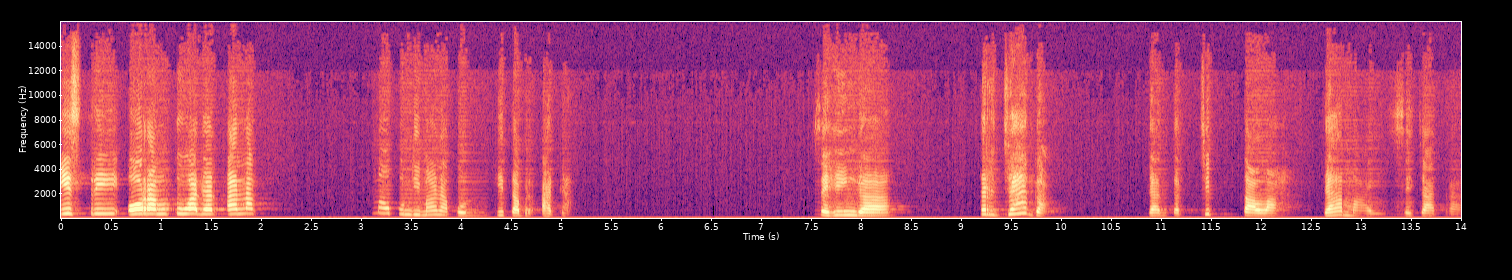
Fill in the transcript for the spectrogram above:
istri, orang tua, dan anak, maupun di mana pun kita berada. Sehingga terjaga dan terciptalah damai sejahtera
